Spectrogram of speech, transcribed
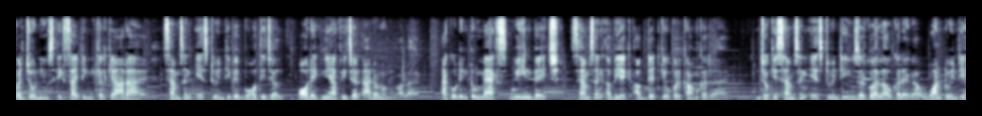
पर जो न्यूज़ एक्साइटिंग निकल के आ रहा है सैमसंग एस ट्वेंटी पे बहुत ही जल्द और एक नया फीचर एड ऑन होने वाला है। According to Max Weinbach Samsung अभी एक अपडेट के ऊपर काम कर रहा है। जो कि सैमसंग एस ट्वेंटी यूज़र को अलाउ करेगा one twenty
